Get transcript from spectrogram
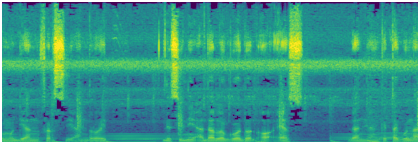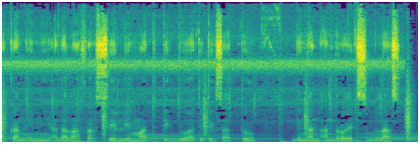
Kemudian versi Android. Di sini ada logo .os dan yang kita gunakan ini adalah versi 5.2.1 dengan Android 11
